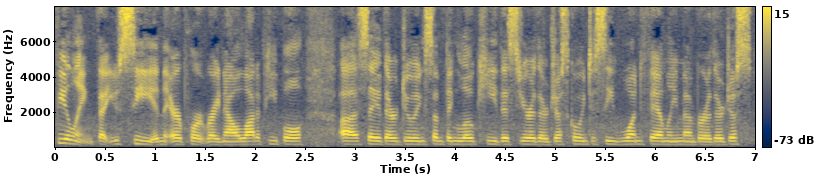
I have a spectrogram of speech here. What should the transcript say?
feeling that you see in the airport right now. A lot of people uh, say they're doing something low key this year. They're just going to see one family member. They're just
